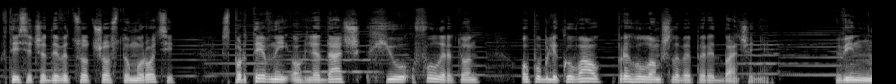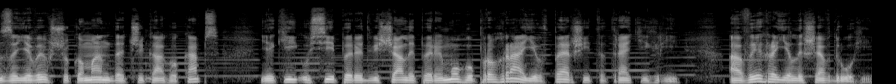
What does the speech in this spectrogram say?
в 1906 році спортивний оглядач Хью Фуллертон опублікував приголомшливе передбачення. Він заявив, що команда Чикаго Капс, якій усі передвіщали перемогу, програє в першій та третій грі, а виграє лише в другій.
